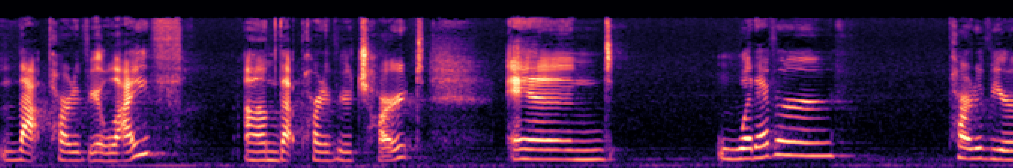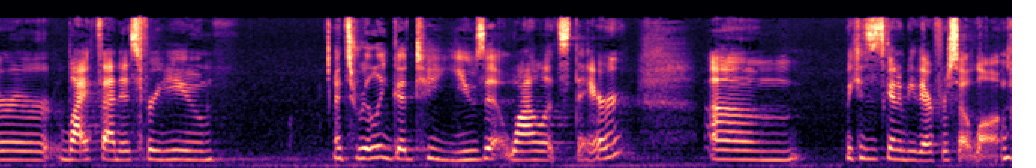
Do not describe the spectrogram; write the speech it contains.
that part of your life, um, that part of your chart. And whatever part of your life that is for you, it's really good to use it while it's there um, because it's going to be there for so long.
